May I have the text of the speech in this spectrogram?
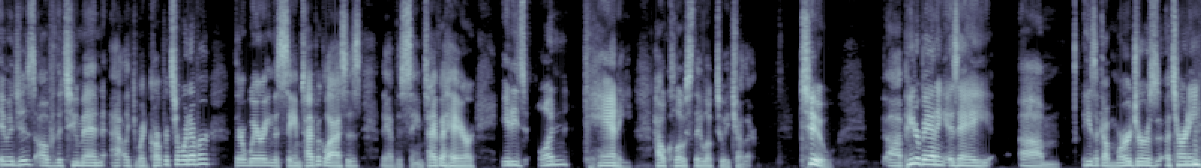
images of the two men at like red carpets or whatever. They're wearing the same type of glasses. They have the same type of hair. It is uncanny how close they look to each other. Two, uh, Peter Banning is a um, he's like a mergers attorney,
